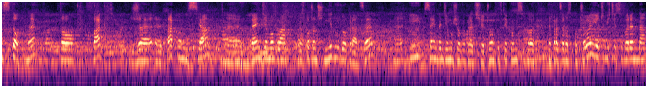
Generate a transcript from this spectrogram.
istotne, to fakt, że e, ta komisja e, będzie mogła rozpocząć niedługo pracę e, i Sejm będzie musiał wybrać członków tej komisji, by tę pracę rozpoczęła i oczywiście suwerenna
